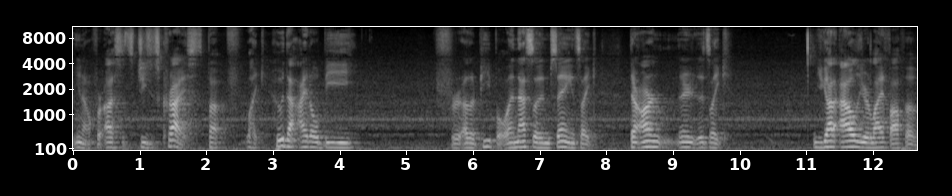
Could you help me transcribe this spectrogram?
you know, for us it's Jesus Christ, but like who would that idol be for other people? And that's what I'm saying. It's like there aren't there it's like you got to idle your life off of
